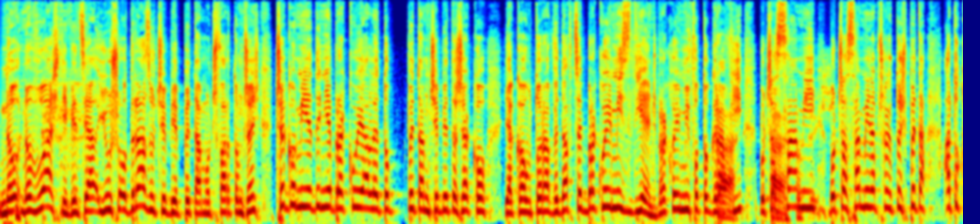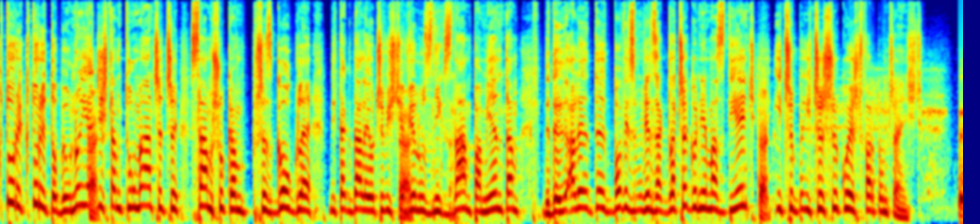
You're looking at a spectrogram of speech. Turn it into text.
No, no właśnie, więc ja już od razu ciebie pytam o czwartą część. Czego mi jedynie brakuje, ale to pytam ciebie też jako, jako autora, wydawcę. Brakuje mi zdjęć, brakuje mi fotografii, Tak, bo tak, czasami, oczywiście. bo czasami na przykład ktoś pyta, a to który, który to był? No i ja Tak. gdzieś tam tłumaczę, czy sam szukam przez Google i tak dalej. Oczywiście Tak. wielu z nich znam, pamiętam, ale powiedz, więc tak, dlaczego nie ma zdjęć Tak. i, czy, i czy szykujesz czwartą część? E,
